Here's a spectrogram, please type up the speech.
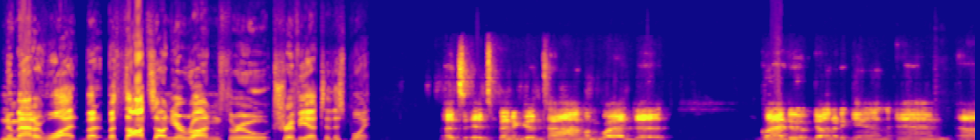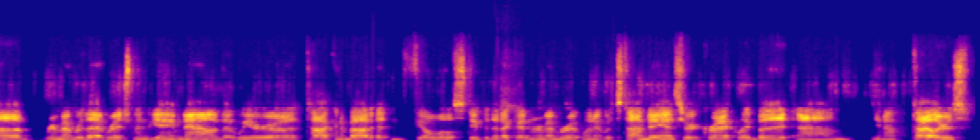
no matter what. But but thoughts on your run through trivia to this point? It's it's been a good time. I'm glad to glad to have done it again and uh, remember that Richmond game now that we are uh, talking about it and feel a little stupid that I couldn't remember it when it was time to answer it correctly. But um, you know, Tyler's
